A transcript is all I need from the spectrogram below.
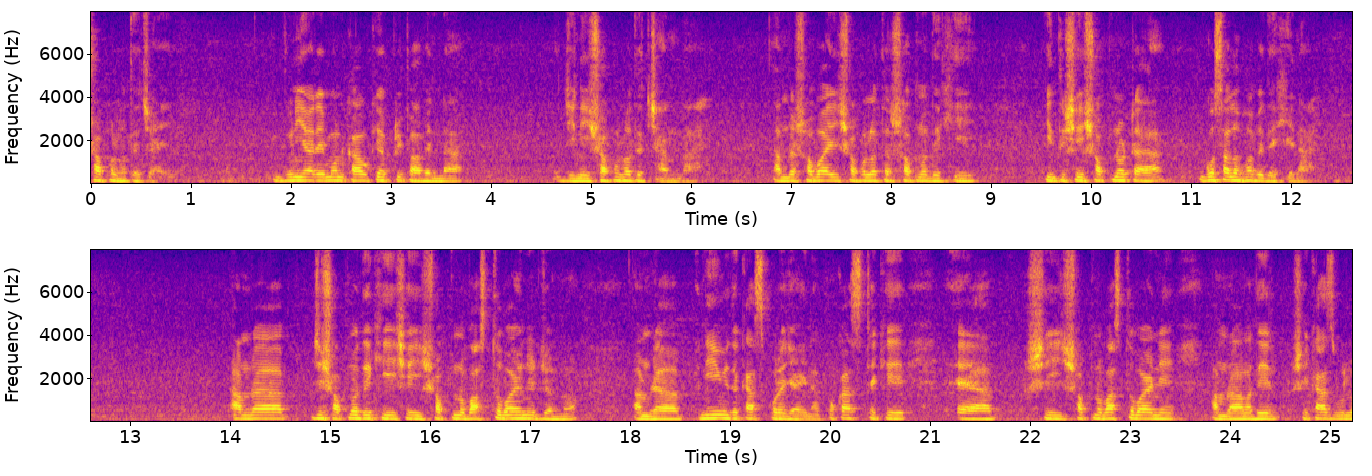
সফল হতে চাই। দুনিয়ার এমন কাউকে আপনি পাবেন না যিনি সফল হতে চান না। আমরা সবাই সফলতার স্বপ্ন দেখি, কিন্তু সেই স্বপ্নটা গোছালোভাবে দেখি না। আমরা যে স্বপ্ন দেখি, সেই স্বপ্ন বাস্তবায়নের জন্য আমরা নিয়মিত কাজ করে যাই না। ফোকাস থেকে সেই স্বপ্ন বাস্তবায়নে আমরা আমাদের সেই কাজগুলো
